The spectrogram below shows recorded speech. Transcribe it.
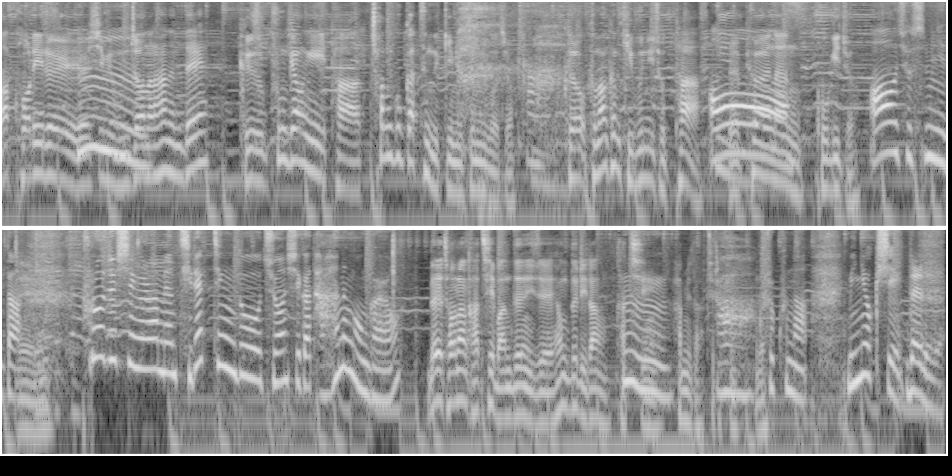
막 거리를 열심히 음. 운전을 하는데 그 풍경이 다 천국 같은 느낌이 드는 거죠. 아. 그, 그만큼 기분이 좋다 어. 네, 표현한 곡이죠. 어, 좋습니다. 네. 프로듀싱을 하면 디렉팅도 주원 씨가 다 하는 건가요? 네, 저랑 같이 만든 이제 형들이랑 같이 음. 합니다. 디렉팅. 아, 네. 그렇구나. 민혁 씨. 네네네.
